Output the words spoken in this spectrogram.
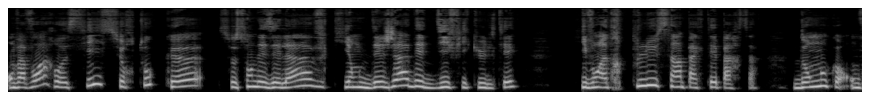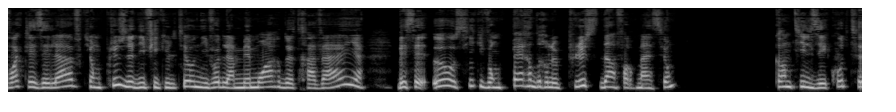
On va voir aussi surtout que ce sont les élèves qui ont déjà des difficultés qui vont être plus impactés par ça. Donc, on voit que les élèves qui ont plus de difficultés au niveau de la mémoire de travail, mais c'est eux aussi qui vont perdre le plus d'informations quand ils écoutent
